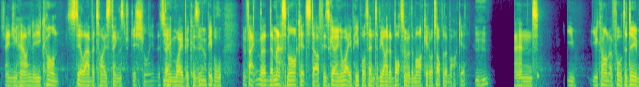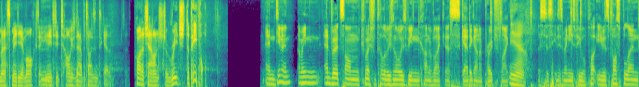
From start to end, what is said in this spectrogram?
changing how you know you can't still advertise things traditionally in the Yeah. same way because Yeah. people. In fact, the, the mass market stuff is going away. People tend to be either bottom of the market or top of the market. Mhm. and you you can't afford to do mass media marketing. You Mm. need to do targeted advertising together. So it's quite a challenge to reach the people. And you know, I mean, adverts on commercial television always been kind of like a scattergun approach. Like, Yeah, let's just hit as many as people as possible, and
